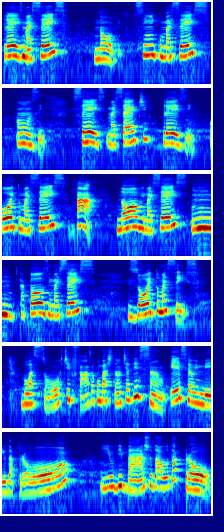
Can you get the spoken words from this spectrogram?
3 mais 6, 9. 5 mais 6, 11. 6 mais 7, 13. 8 mais 6, pá. 9 mais 6, 1. 14 mais 6, 18 mais 6. Boa sorte, faça com bastante atenção. Esse é o e-mail da Pro e o de baixo da outra Pro.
